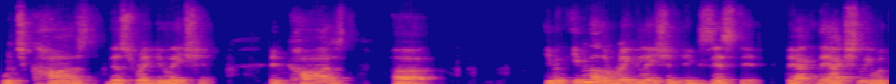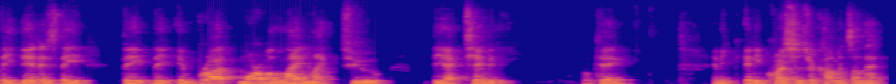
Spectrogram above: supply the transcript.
which caused this regulation. It caused, uh, even, even though the regulation existed, they, they actually, what they did is they, they, they, it brought more of a limelight to the activity, okay? Any, any questions or comments on that?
